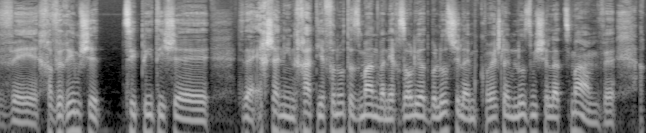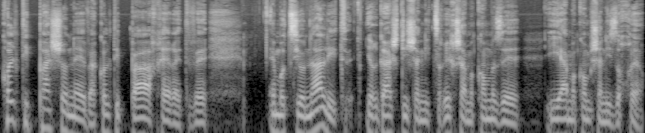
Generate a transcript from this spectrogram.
וחברים שציפיתי שאתה יודע איך שאני אנחת יפנו את הזמן ואני אחזור להיות בלוז שלהם כבר יש להם לוז משל עצמם והכל טיפה שונה והכל טיפה אחרת ואמוציונלית הרגשתי שאני צריך שהמקום הזה יהיה המקום שאני זוכר.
